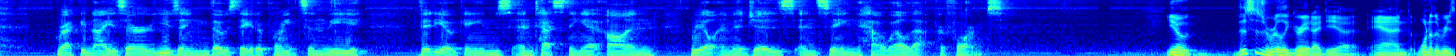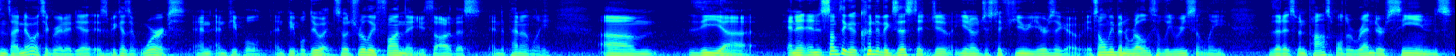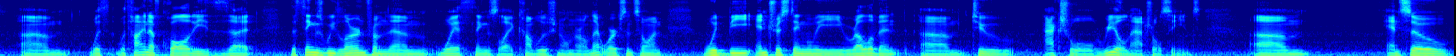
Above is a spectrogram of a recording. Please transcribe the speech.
recognizer using those data points in the video games and testing it on real images and seeing how well that performs. You know, this is a really great idea, and one of the reasons I know it's a great idea is because it works and, and people and people do it. So it's really fun that you thought of this independently. Um, the uh, and, it, and it's something that couldn't have existed, you know, just a few years ago. It's only been relatively recently that it's been possible to render scenes um, with with high enough quality that the things we learn from them with things like convolutional neural networks and so on would be interestingly relevant um, to actual real natural scenes. Um, and so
